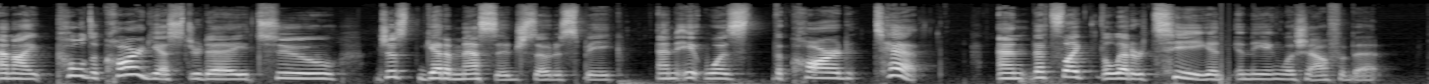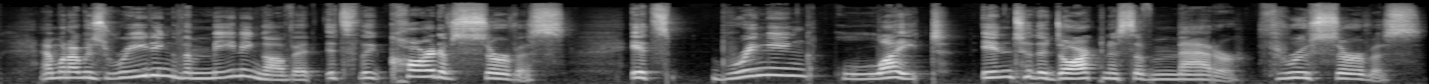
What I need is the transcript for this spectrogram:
And I pulled a card yesterday to just get a message, so to speak and it was the card Tet. And that's like the letter T in, in the English alphabet. And when I was reading the meaning of it, it's the card of service. It's bringing light into the darkness of matter through service.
